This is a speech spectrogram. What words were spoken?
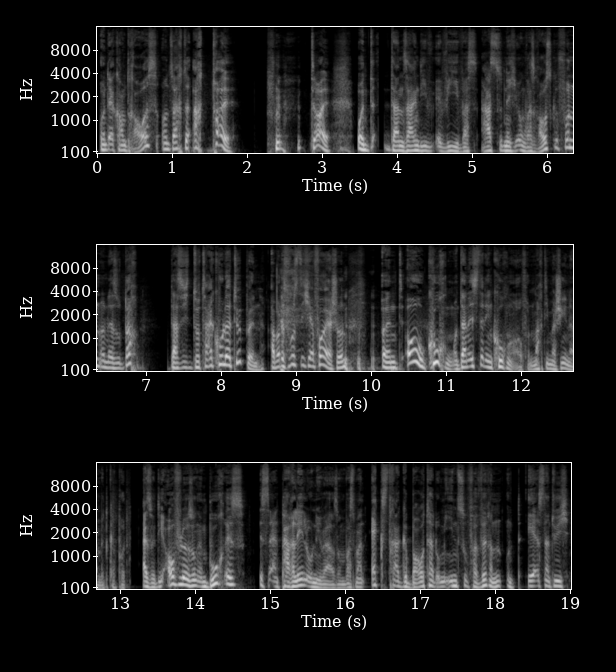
Und er kommt raus und sagte, ach toll, toll. Und dann sagen die, wie, was, hast du nicht irgendwas rausgefunden? Und er so, doch, dass ich ein total cooler Typ bin. Aber das wusste ich ja vorher schon. Und oh, Kuchen. Und dann isst er den Kuchen auf und macht die Maschine damit kaputt. Also die Auflösung im Buch ist, ist ein Paralleluniversum, was man extra gebaut hat, um ihn zu verwirren. Und er ist natürlich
